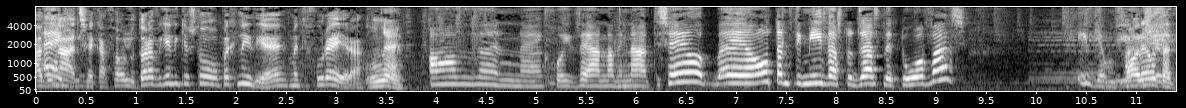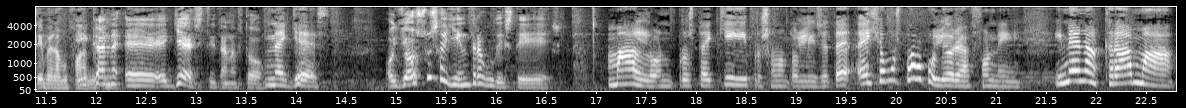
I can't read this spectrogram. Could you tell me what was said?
Αδυνάτησε καθόλου. Τώρα βγαίνει και στο παιχνίδι, ε, με τη Φουρέιρα. Ναι. Α, δεν έχω ιδέα να δυνάτησε. Ε, όταν την είδα στο Just the Two of Us, ίδια μου φάνηκε. Ωραιότατη εμένα μου φάνηκε. Έκανε, ε, guest ήταν αυτό. Ναι, guest. Ο γιος του θα γίνει τραγουδιστής; Μάλλον προς τα εκεί προσανατολίζεται. Έχει όμως πάρα πολύ ωραία φωνή. Είναι ένα κράμα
